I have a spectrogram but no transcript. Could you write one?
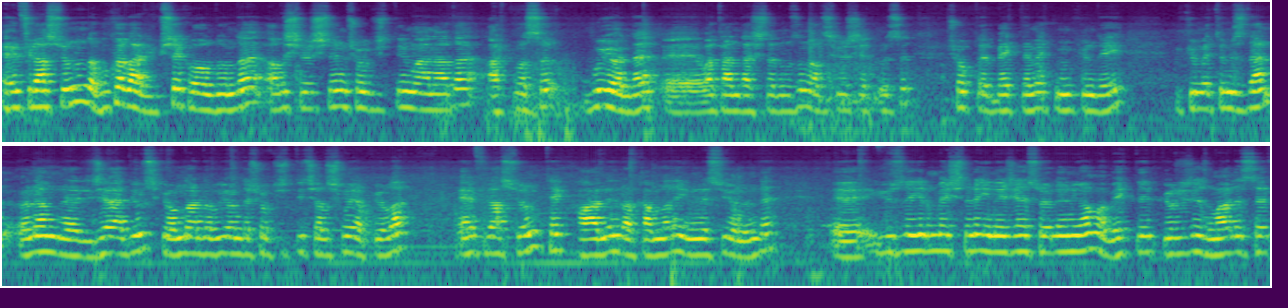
enflasyonun da bu kadar yüksek olduğunda alışverişlerin çok ciddi manada artması bu yönde e, vatandaşlarımızın alışveriş etmesi çok da beklemek mümkün değil. Hükümetimizden önemli rica ediyoruz ki onlar da bu yönde çok ciddi çalışma yapıyorlar. Enflasyonun tek haneli rakamlara inmesi yönünde e, %25'lere ineceği söyleniyor ama bekleyip göreceğiz. Maalesef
